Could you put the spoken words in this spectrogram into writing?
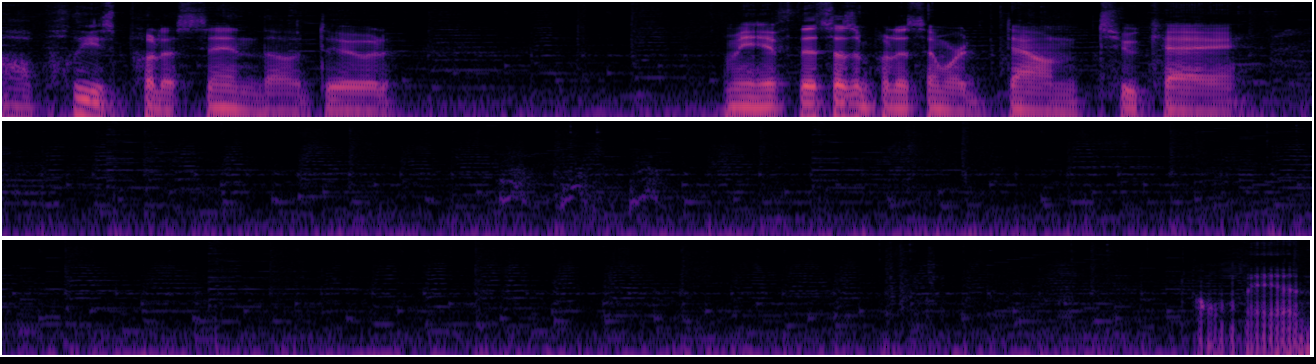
Oh, please put us in though, dude. I mean, if this doesn't put us in, we're down 2k. Oh, man.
